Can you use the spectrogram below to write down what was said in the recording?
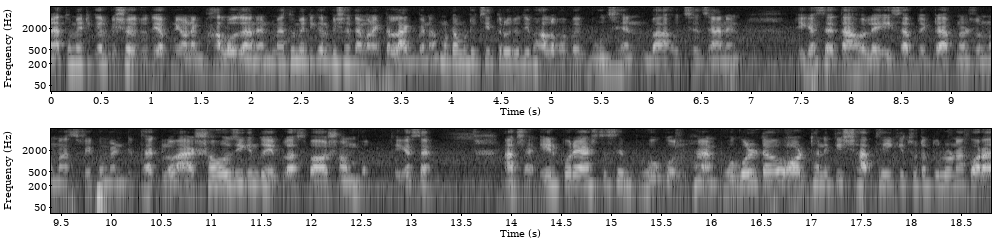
ম্যাথমেটিক্যাল বিষয় যদি আপনি অনেক ভালো জানেন ম্যাথমেটিক্যাল বিষয় তেমন একটা লাগবে না। মোটামুটি চিত্র যদি ভালোভাবে বুঝেন বা হচ্ছে জানেন ঠিক আছে? তাহলে এই সাবজেক্টটা আপনার জন্য মাস্ট রেকমেন্ডেড থাকল, আর সহজেই কিন্তু এ প্লাস পাওয়া সম্ভব, ঠিক আছে? আচ্ছা এরপরে আসতেছে ভূগোল হ্যাঁ? ভূগোলটাও অর্থনীতির সাথেই কিছুটা তুলনা করা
